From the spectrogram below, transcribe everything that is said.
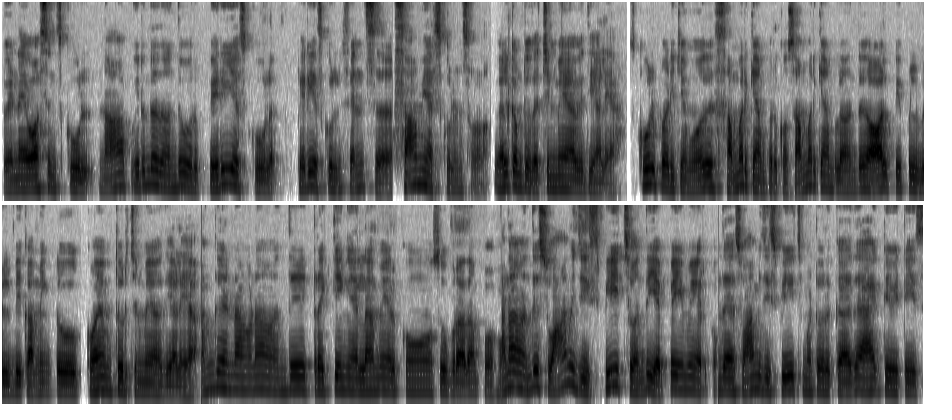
when I was in school நான் இருந்தது வந்து ஒரு பெரிய ஸ்கூலு பெரிய ஸ்கூல் சென்ஸ் uh, சாமியார் ஸ்கூல்னு சொல்லலாம். Welcome to the Chinmaya Vidyalaya school படிக்கும் போது சம்மர் கேம்ப் இருக்கும். சம்மர் கேம்பில் வந்து all people will be coming to Coimbatore Chinmaya Vidyalaya அங்கே என்ன ஆகுனா வந்து ட்ரெக்கிங் எல்லாமே இருக்கும். சூப்பராக தான் போகும். ஆனால் வந்து சுவாமிஜி ஸ்பீச் வந்து எப்பயுமே இருக்கும். இந்த சுவாமிஜி ஸ்பீச் மட்டும் இருக்காது. ஆக்டிவிட்டீஸ்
